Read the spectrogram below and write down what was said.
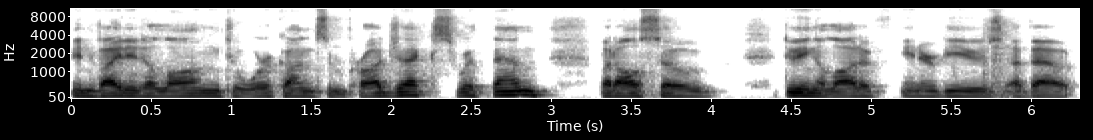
invited along to work on some projects with them, but also doing a lot of interviews about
